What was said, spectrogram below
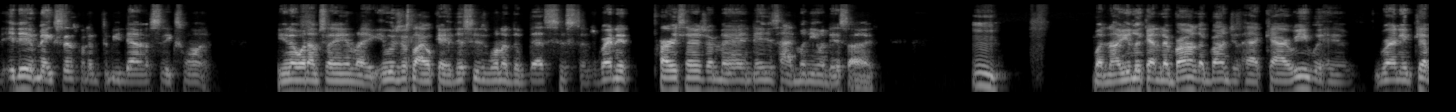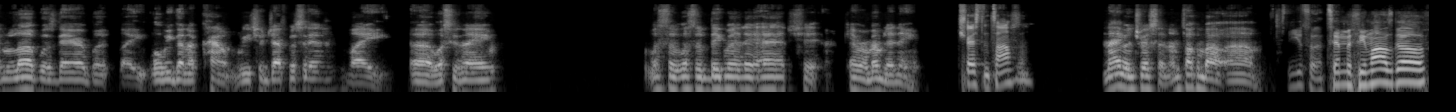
it didn't make sense for them to be down six one. You know what I'm saying? Like it was just like, okay, this is one of the best systems. Granted, Paris Saint Germain, they just had money on their side. Mm. But now you look at LeBron, LeBron just had Kyrie with him. Granted, Kevin Love was there, but like what we gonna count? Richard Jefferson, like uh what's his name? What's the what's the big man they had? Shit. Can't remember the name. Tristan Thompson. Not even Tristan. I'm talking about um You said Timothy Mozgov.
